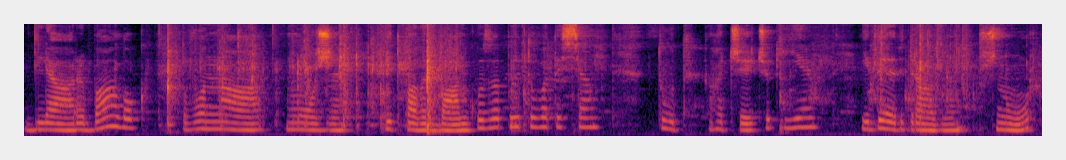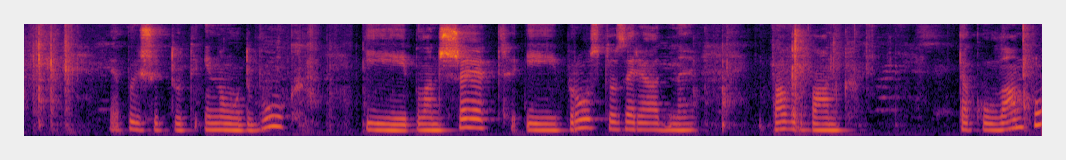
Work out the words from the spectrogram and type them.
для рибалок. Вона може від павербанку запитуватися. Тут гачечок є, йде відразу шнур. Пишуть тут і ноутбук, і планшет, і просто зарядне, павербанк. Таку лампу.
